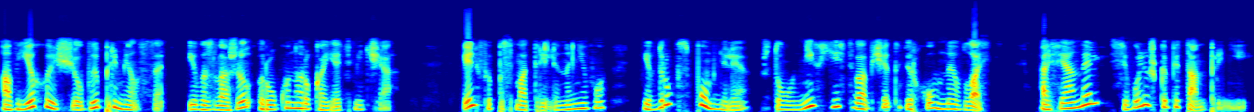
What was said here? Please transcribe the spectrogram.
А Вьеха еще выпрямился и возложил руку на рукоять меча. Эльфы посмотрели на него и вдруг вспомнили, что у них есть вообще-то верховная власть а Фионель всего лишь капитан при ней.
